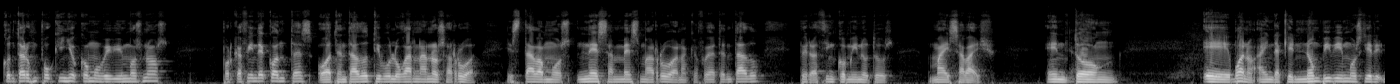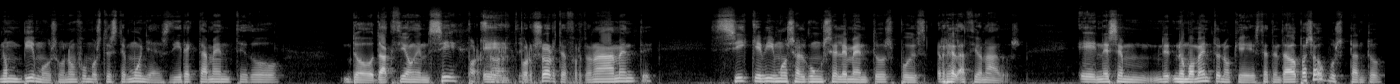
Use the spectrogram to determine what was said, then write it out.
contar un poquinho como vivimos nós, porque a fin de contas o atentado tivo lugar na nosa rúa. Estábamos nesa mesma rúa na que foi atentado, pero a cinco minutos máis abaixo. Entón, eh, bueno, aínda que non vivimos non vimos ou non fomos testemunhas directamente do, do da acción en sí, por eh, sorte, eh, por sorte afortunadamente, sí que vimos algúns elementos pois relacionados e nese, no momento no que este atentado pasou, pois tanto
